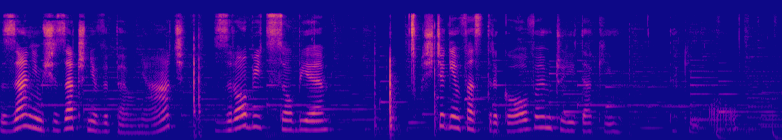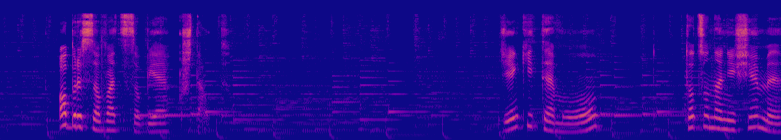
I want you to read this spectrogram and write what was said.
zanim się zacznie wypełniać, zrobić sobie ściegiem fastrygowym, czyli takim, takim o, obrysować sobie kształt. Dzięki temu to, co naniesiemy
